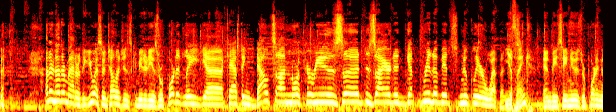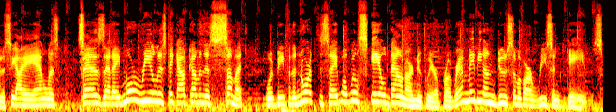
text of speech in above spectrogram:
On another matter, the U.S. intelligence community is reportedly uh, casting doubts on North Korea's uh, desire to get rid of its nuclear weapons. You think? NBC News reporting that a CIA analyst says that a more realistic outcome in this summit would be for the North to say, well, we'll scale down our nuclear program, maybe undo some of our recent gains.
